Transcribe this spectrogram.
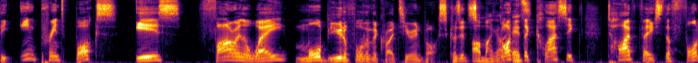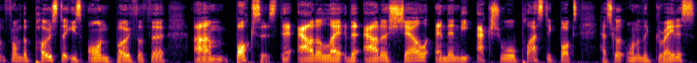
The imprint box is far and away more beautiful than the Criterion box because it's Oh my God, got it's- the classic typeface. The font from the poster is on both of the um, boxes. The outer la- the outer shell, and then the actual plastic box has got one of the greatest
